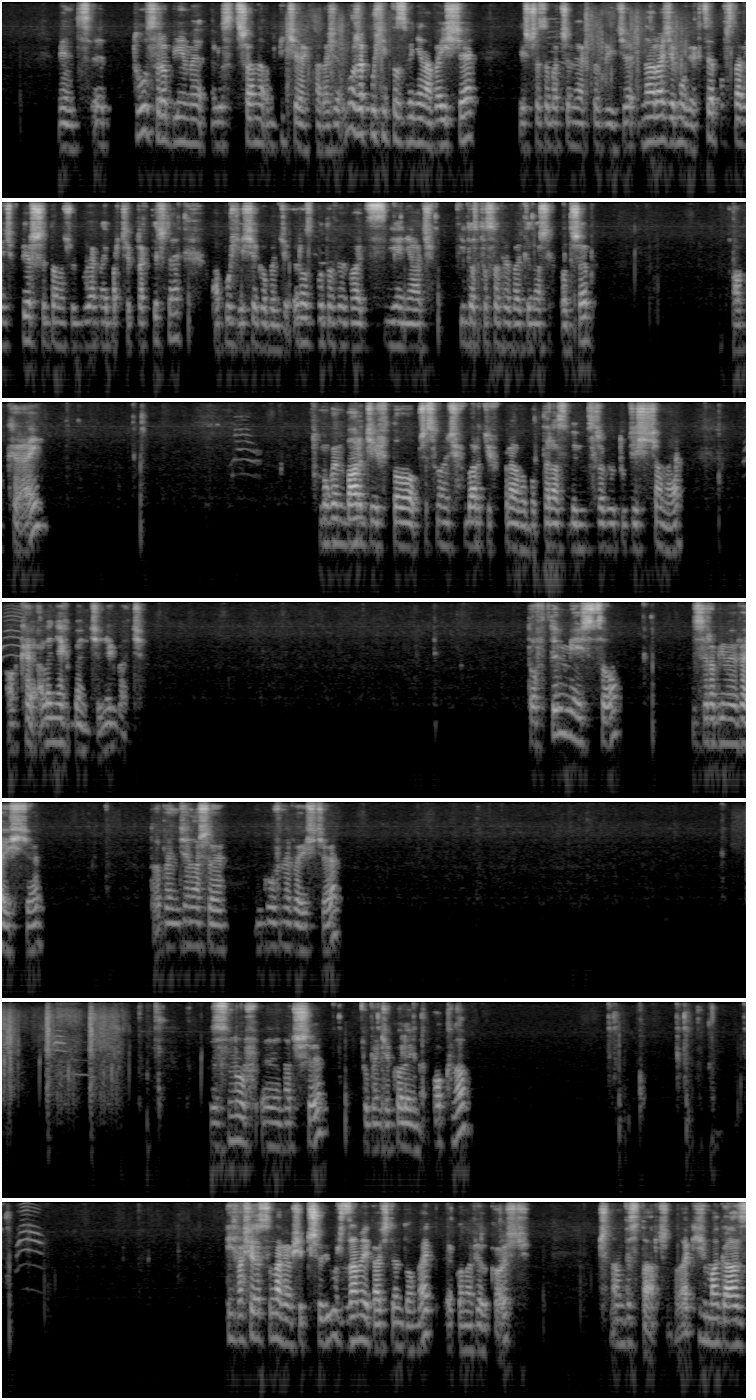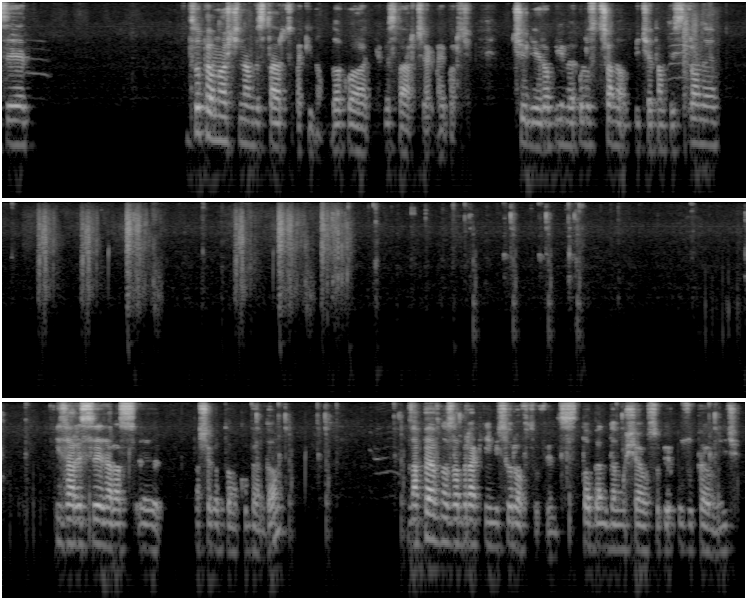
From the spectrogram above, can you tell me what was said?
Więc y, tu zrobimy lustrzane odbicie jak na razie. Może później to zmienię na wejście. Jeszcze zobaczymy jak to wyjdzie. Na razie mówię, chcę powstawić pierwszy dom, żeby był jak najbardziej praktyczny, a później się go będzie rozbudowywać, zmieniać i dostosowywać do naszych potrzeb. Ok. Mogłem bardziej w to przesunąć bardziej w prawo, bo teraz bym zrobił tu gdzieś ścianę. Ok, ale niech będzie, niech będzie. to w tym miejscu zrobimy wejście. To będzie nasze główne wejście. Znów y, na 3. Tu będzie kolejne okno. I właśnie zastanawiam się, czy już zamykać ten domek jako na wielkość. Czy nam wystarczy? No, jakiś magazyn. W zupełności nam wystarczy taki dom. Dokładnie, wystarczy jak najbardziej. Czyli robimy ulustrzane odbicie tamtej strony. I zarysy zaraz y, naszego domku będą. Na pewno zabraknie mi surowców, więc to będę musiał sobie uzupełnić.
